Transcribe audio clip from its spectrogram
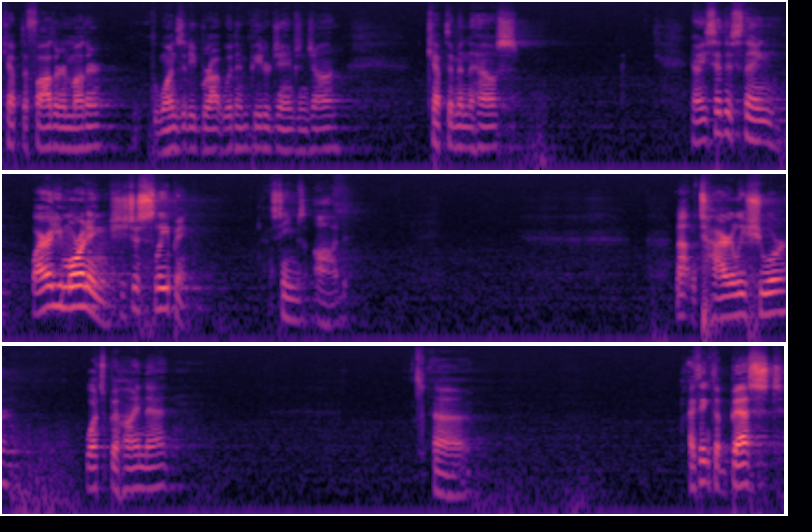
Kept the father and mother, the ones that he brought with him, Peter, James, and John, kept them in the house. Now he said this thing, Why are you mourning? She's just sleeping. It seems odd. Not entirely sure what's behind that. Uh, I think the best,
